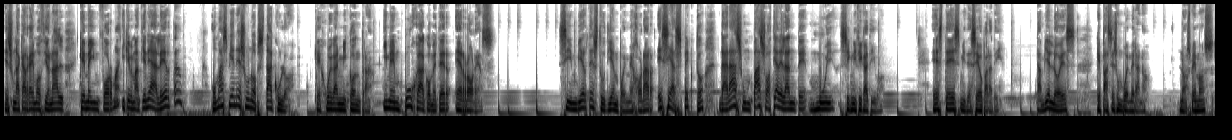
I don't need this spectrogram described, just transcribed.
¿Es una carga emocional que me informa y que me mantiene alerta? ¿O más bien es un obstáculo que juega en mi contra y me empuja a cometer errores? Si inviertes tu tiempo en mejorar ese aspecto, darás un paso hacia adelante muy significativo. Este es mi deseo para ti. También lo es que pases un buen verano. Nos vemos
